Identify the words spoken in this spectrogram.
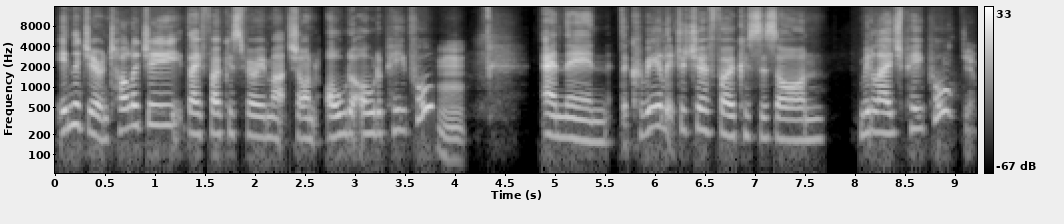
in the gerontology, they focus very much on older older people. Mm. And then the career literature focuses on middle-aged people. Yep.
